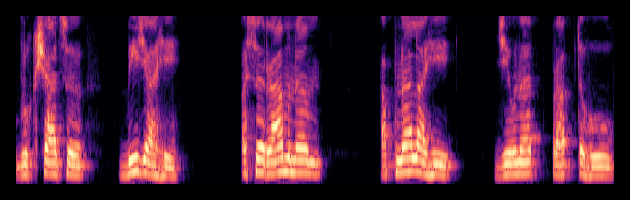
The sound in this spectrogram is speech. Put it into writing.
वृक्षाचं बीज आहे. असं रामनाम आपणालाही जीवनात प्राप्त होऊ.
